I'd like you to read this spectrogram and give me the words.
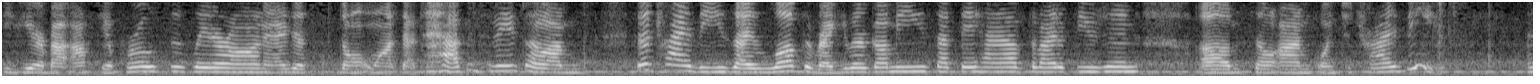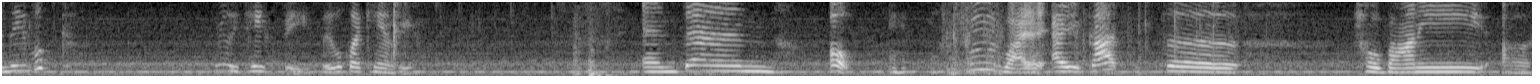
you hear about osteoporosis later on and I just don't want that to happen to me. So I'm gonna try these. I love the regular gummies that they have the Vitafusion. Um, so I'm going to try these. And they look really tasty. They look like candy. And then oh food wise, I got the Chobani, uh,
